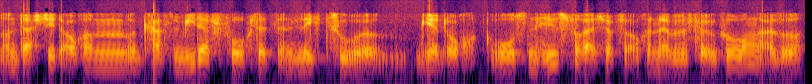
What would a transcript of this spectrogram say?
und da steht auch im krassen Widerspruch letztendlich zur ja doch großen Hilfsbereitschaft auch in der Bevölkerung. Also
